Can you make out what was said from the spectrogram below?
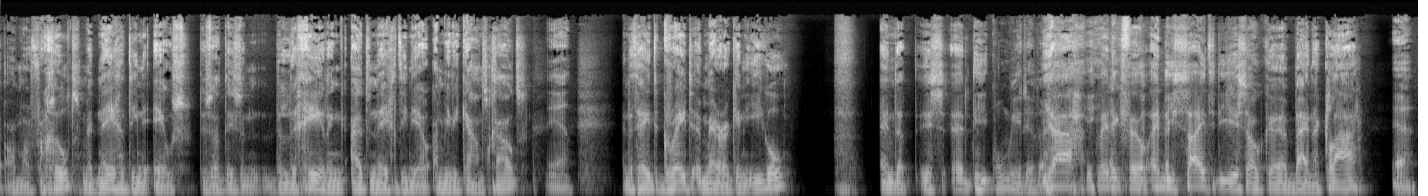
allemaal verguld met 19e eeuws. Dus dat is een, de legering uit de 19e eeuw Amerikaans goud. Ja. En dat heet Great American Eagle. En dat is eh, die. Kom je erbij? Ja, weet ik veel. En die site die is ook eh, bijna klaar. Ja.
